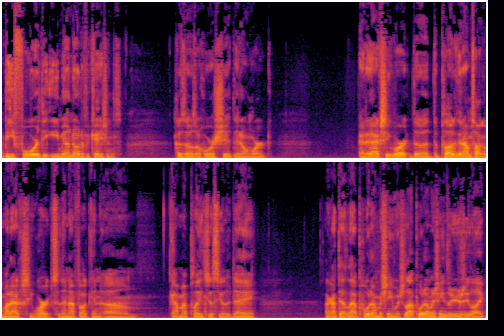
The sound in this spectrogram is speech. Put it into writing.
before the email notifications because those are horse shit. They don't work. And it actually worked. The the plug that I'm talking about actually worked. So then I fucking um got my plates just the other day. I got that lat pull down machine, which lat pull down machines are usually like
